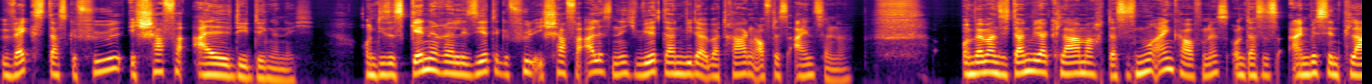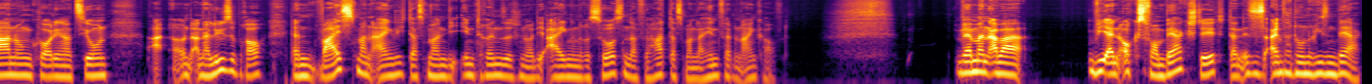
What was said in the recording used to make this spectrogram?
wächst das Gefühl, ich schaffe all die Dinge nicht. Und dieses generalisierte Gefühl, ich schaffe alles nicht, wird dann wieder übertragen auf das Einzelne. Und wenn man sich dann wieder klar macht, dass es nur Einkaufen ist und dass es ein bisschen Planung, Koordination und Analyse braucht, dann weiß man eigentlich, dass man die intrinsischen oder die eigenen Ressourcen dafür hat, dass man da hinfährt und einkauft. Wenn man aber wie ein Ochs vorm Berg steht, dann ist es einfach nur ein Riesenberg.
